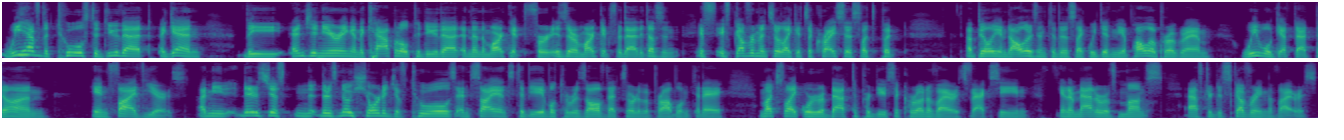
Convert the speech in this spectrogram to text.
we have the tools to do that again the engineering and the capital to do that and then the market for is there a market for that it doesn't if if governments are like it's a crisis let's put a billion dollars into this like we did in the apollo program we will get that done in 5 years i mean there's just there's no shortage of tools and science to be able to resolve that sort of a problem today much like we're about to produce a coronavirus vaccine in a matter of months after discovering the virus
